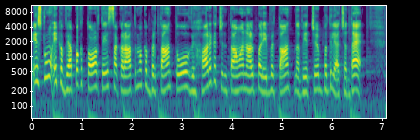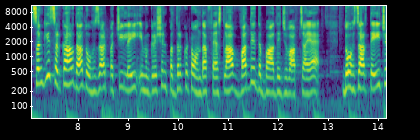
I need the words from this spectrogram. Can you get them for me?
ਇਸ ਨੂੰ ਇੱਕ ਵਿਆਪਕ ਤੌਰ ਤੇ ਸਕਾਰਾਤਮਕ ਬਿਰਤਾਂਤ ਤੋਂ ਵਿਹਾਰਕ ਚਿੰਤਾਵਾਂ ਨਾਲ ਭਰੇ ਬਿਰਤਾਂਤ ਵਿੱਚ ਬਦਲਿਆ ਜਾਂਦਾ ਹੈ। ਸੰਘੀ ਸਰਕਾਰ ਦਾ 2025 ਲਈ ਇਮੀਗ੍ਰੇਸ਼ਨ ਪੱਧਰ ਘਟਾਉਣ ਦਾ ਫੈਸਲਾ ਵਾਧੇ ਦਬਾਅ ਦੇ ਜਵਾਬ 'ਚ ਆਇਆ ਹੈ। 2023 ਚ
